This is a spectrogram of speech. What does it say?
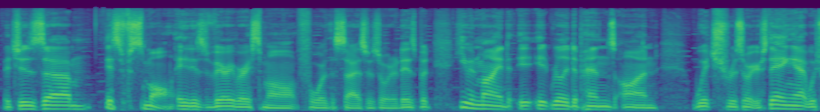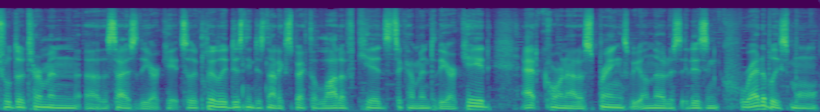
which is um, it's small. It is very very small for the size resort it is. But keep in mind, it, it really depends on which resort you're staying at, which will determine uh, the size of the arcade. So clearly, Disney does not expect a lot of kids to come into the arcade at Coronado Springs, but you'll notice it is incredibly small,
